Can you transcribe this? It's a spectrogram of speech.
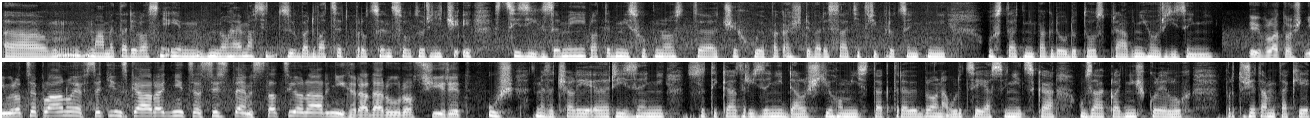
ehm, máme tady vlastně i mnohem, asi zhruba 20% jsou to řidiči i z cizích zemí. Platební schopnost eh, Čechů je pak až 93%, ostatní pak jdou do toho správního řízení. I v letošním roce plánuje Vsetínská radnice systém stacionárních radarů rozšířit. Už jsme začali eh, řízení, co se týká zřízení dalšího místa, které by bylo na ulici Jasenická u základní školy Luch, protože tam taky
